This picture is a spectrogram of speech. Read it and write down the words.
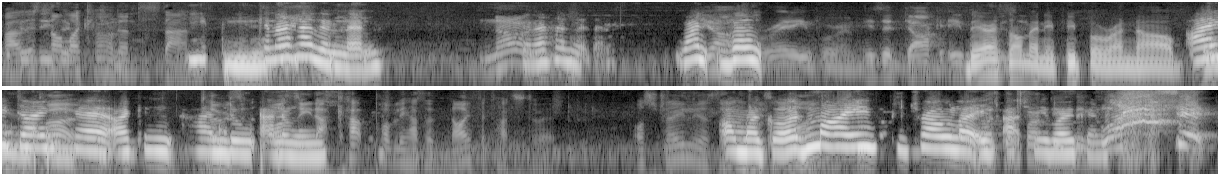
Well, because it's he's not a like you can understand. Can I have him then? No. Can I have it then? Why? We Well, aren't ready for him. He's a dark evil. There are so wizard. many people right now. I Boom. don't Whoa. care. I can handle Honestly, animals. that cat probably has a knife attached to it. Australia's. Oh my god, my controller What is the actually fuck is it? broken. Ah, shit!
